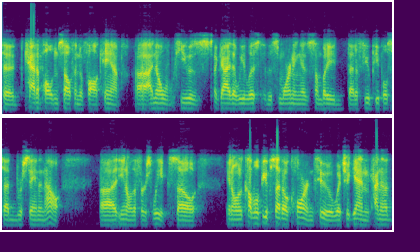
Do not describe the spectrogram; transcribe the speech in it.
to catapult himself into fall camp. Uh, I know he was a guy that we listed this morning as somebody that a few people said were standing out. Uh, you know, the first week. So, you know, a couple of people said O'Korn too, which again kind of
